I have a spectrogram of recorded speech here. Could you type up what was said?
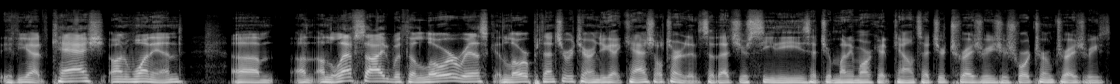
if you have cash on one end, um, on, on, the left side with the lower risk and lower potential return, you got cash alternatives. So that's your CDs, that's your money market accounts, that's your treasuries, your short term treasuries,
